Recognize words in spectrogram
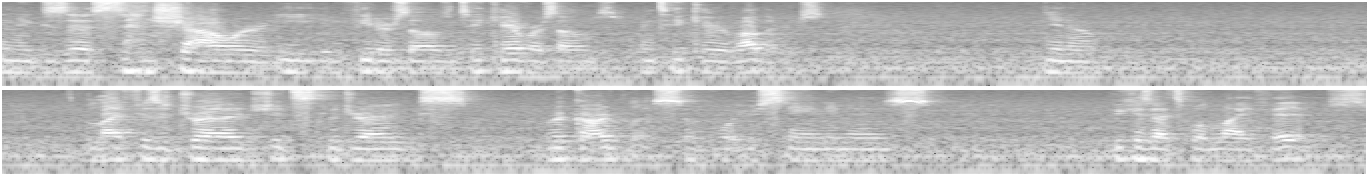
and exist and shower and eat and feed ourselves and take care of ourselves and take care of others. You know, life is a drudge, it's the dregs, regardless of what your standing is, because that's what life is.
